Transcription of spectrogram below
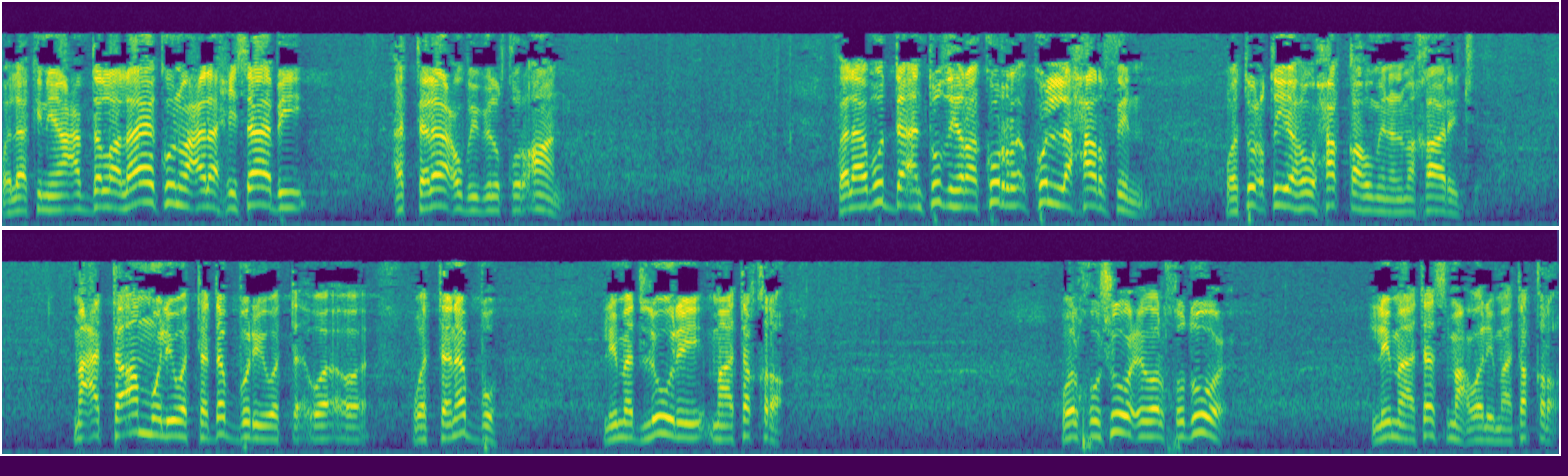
ولكن يا عبد الله لا يكون على حساب التلاعب بالقرآن. فلا بد أن تظهر كل حرف وتعطيه حقه من المخارج مع التأمل والتدبر والتنبه لمدلول ما تقرأ. والخشوع والخضوع لما تسمع ولما تقرأ.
